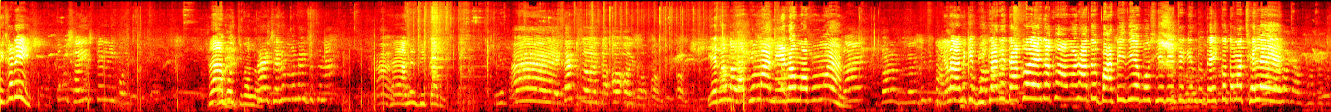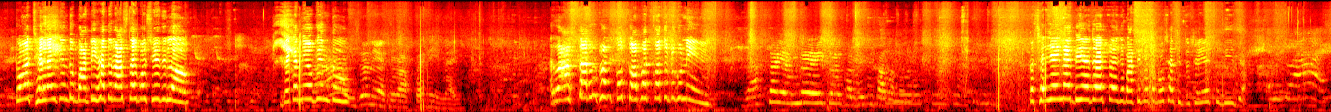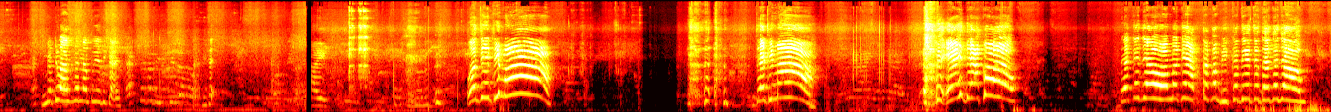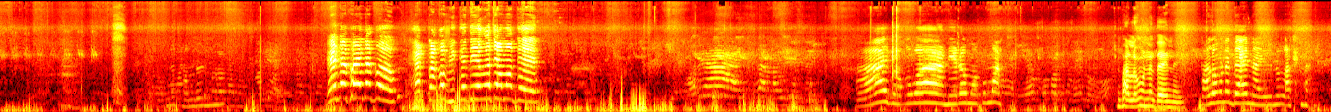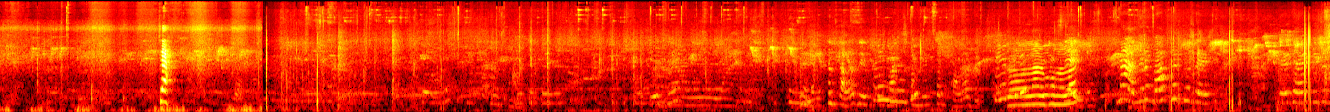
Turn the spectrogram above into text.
ভিখারি তুমি সেই স্টাইলই বলছো হ্যাঁ বলছি ভালো তাই সেরকম মনে হইতেছে না হ্যাঁ হ্যাঁ আমি ভিখারি এই দেখছ ওই ওই ওই, ওই। এরম অপমান এরম অপমান কেন আমি কি ভিখারি দেখো এই দেখো আমার হাতে বাটি দিয়ে বসিয়ে দিয়েছে কিন্তু দেখো তোমার ছেলে তোমার ছেলেই কিন্তু বাটি হাতে রাস্তায় বসিয়ে দিল দেখে নিও কিন্তু দুজনে আছে রাস্তা নেই নাই রাস্তার উঠোন কত তফাৎ কতটুকু নি রাস্তায় আমরা এই তো ঘর দেখতে পাবো না তো সেই না, দিয়ে যা একটু এই যে বাটি পেতে বসে আছি তো, সেই একটু দিয়ে যা। মিঠু আসবে না, তুই এদিকে আয়। ও জেঠিমা! জেঠিমা! এই দেখো! দেখে যাও, আমাকে এক টাকা ভিক্ষা দিয়েছে, দেখে যাও। এই দেখো এই দেখো এক টাকা ভিক্ষা দিয়ে গেছে আমাকে হাই ভগবান এরম অপমান। ভালো মনে দেয় নাই। ভালো মনে দেয় নাই জন্য লাগে না।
